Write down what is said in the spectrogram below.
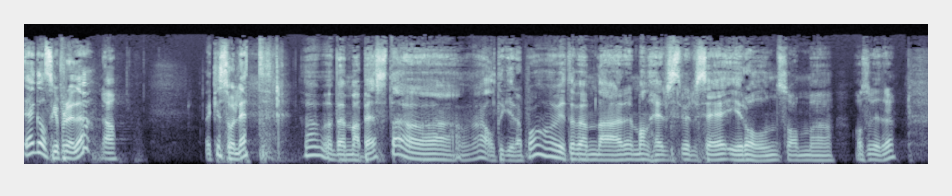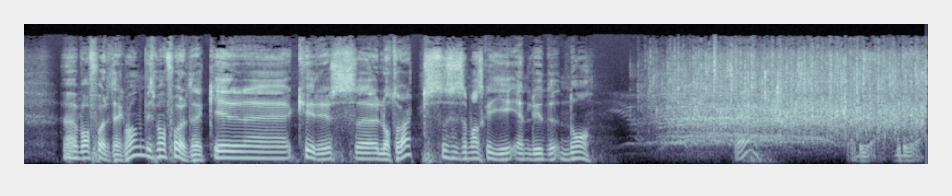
Jeg er ganske fornøyd, ja. Ja. Det er ikke så lett. Ja, men hvem er best? da? Jeg er alltid gira på å vite hvem det er man helst vil se i rollen som uh, osv. Hva foretrekker man? Hvis man foretrekker eh, Kyrres lottovert, så syns jeg man skal gi en lyd nå. Det blir det. Blir.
